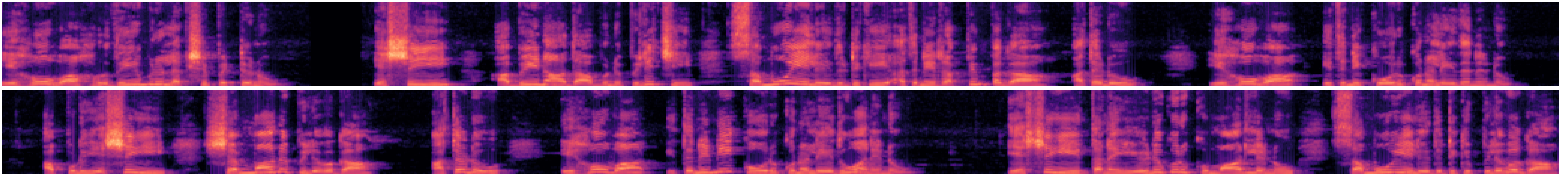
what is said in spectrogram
యహోవా హృదయమును లక్ష్యపెట్టును. యషయి అభినాదాబును పిలిచి సమూయేలు ఎదుటికి అతని రప్పింపగా అతడు యహోవా ఇతని కోరుకునలేదనను. అప్పుడు యషయి షమ్మాను పిలువగా అతడు యహోవా ఇతనిని కోరుకునలేదు అనెను. యషయి తన ఏడుగురు కుమారులను సమూయేలు ఎదుటికి పిలువగా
